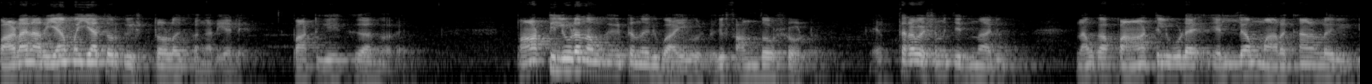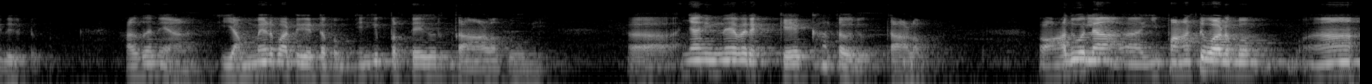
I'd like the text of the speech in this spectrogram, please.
പാടാൻ അറിയാൻ വയ്യാത്തവർക്ക് ഇഷ്ടമുള്ള ഒരു സംഗതി അല്ലേ? പാട്ട് കേൾക്കുക എന്ന് പറയുന്നത് പാട്ടിലൂടെ നമുക്ക് കിട്ടുന്ന ഒരു വൈബുണ്ട് ഒരു സന്തോഷമുണ്ട്. എത്ര വിഷമിച്ചിരുന്നാലും നമുക്ക് ആ പാട്ടിലൂടെ എല്ലാം മറക്കാനുള്ള ഒരു ഇത് കിട്ടും. അതുതന്നെയാണ് ഈ അമ്മയുടെ പാട്ട് കേട്ടപ്പം എനിക്ക് പ്രത്യേക ഒരു താളം തോന്നി. ഞാൻ ഇന്നേ വരെ കേൾക്കാത്ത ഒരു താളം. അതുമല്ല ഈ പാട്ട് പാടുമ്പം ആ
